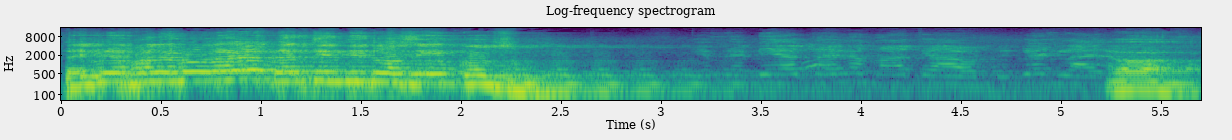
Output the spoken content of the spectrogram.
તમે ફલે નો દર્દીને દીધો છે એમ કહું છું. હા.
